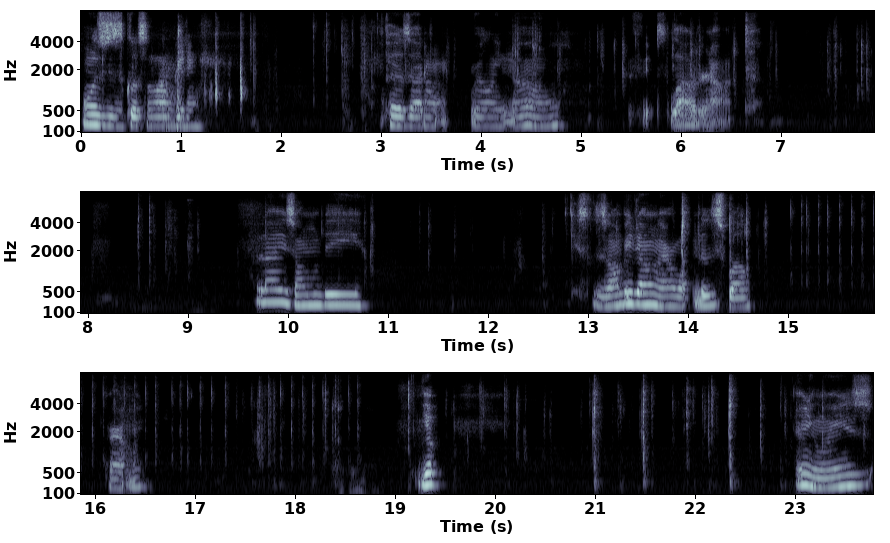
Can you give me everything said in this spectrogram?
Well, this is as close as I'm getting. Because I don't really know if it's loud or not. Hello, zombie. Guess the zombie down there went into this well. Apparently. Yep. Anyways.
